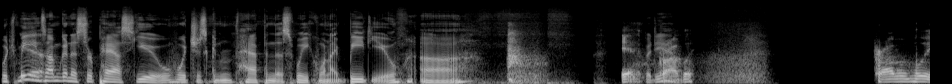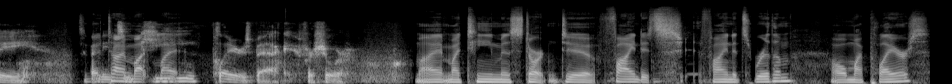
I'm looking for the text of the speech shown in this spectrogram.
Which means Yeah. I'm going to surpass you, which is going to happen this week when I beat you. Uh, Yeah, But yeah. probably. Probably. It's a I good need time. some My, key my players back for sure. my my team is starting to find its find its rhythm. All my players.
